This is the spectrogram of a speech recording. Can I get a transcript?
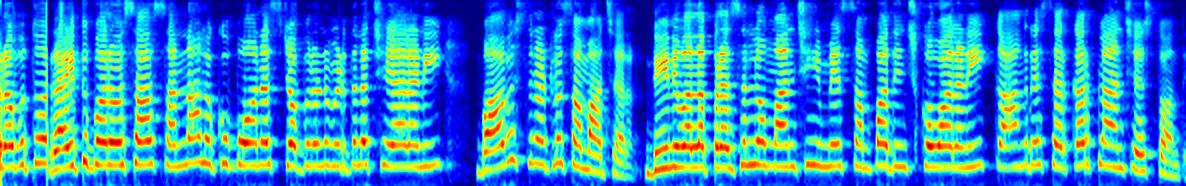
ప్రభుత్వం రైతు భరోసా సన్నాలకు బోనస్ డబ్బులను విడుదల చేయాలని భావిస్తున్నట్లు సమాచారం. దీనివల్ల ప్రజల్లో మంచి ఇమేజ్ సంపాదించుకోవాలని కాంగ్రెస్ సర్కార్ ప్లాన్ చేస్తోంది.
